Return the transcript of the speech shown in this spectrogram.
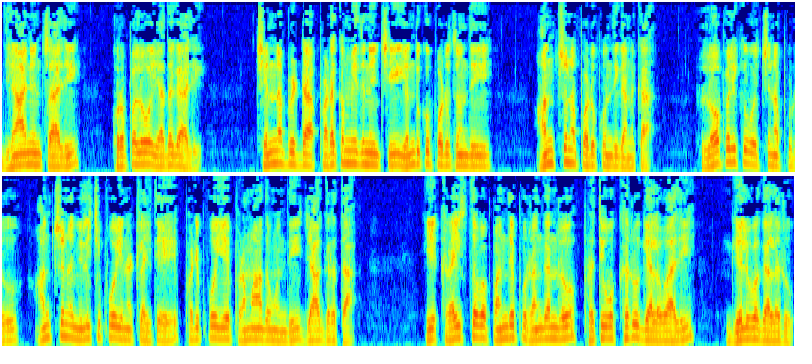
ధ్యానించాలి కృపలో ఎదగాలి. చిన్న బిడ్డ పడక మీద నుంచి ఎందుకు పడుతుంది? అంచున పడుకుంది గనక. లోపలికి వచ్చినప్పుడు అంచున నిలిచిపోయినట్లయితే పడిపోయే ప్రమాదం ఉంది. జాగ్రత్త. ఈ క్రైస్తవ పందెపు రంగంలో ప్రతి ఒక్కరూ గెలవాలి గెలువగలరు.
